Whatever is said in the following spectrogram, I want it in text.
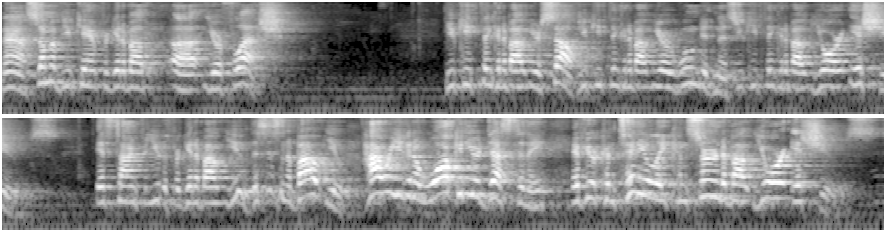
Now, some of you can't forget about uh, your flesh. You keep thinking about yourself. You keep thinking about your woundedness. You keep thinking about your issues. It's time for you to forget about you. This isn't about you. How are you going to walk in your destiny if you're continually concerned about your issues?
